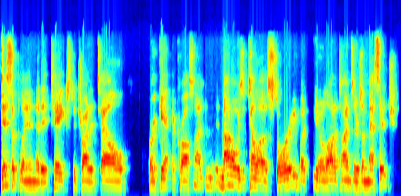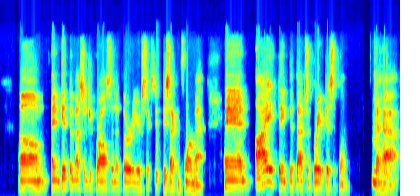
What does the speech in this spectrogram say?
discipline that it takes to try to tell or get across not, not always to tell a story but you know a lot of times there's a message um, and get the message across in a 30 or 60 second format and i think that that's a great discipline mm-hmm. to have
